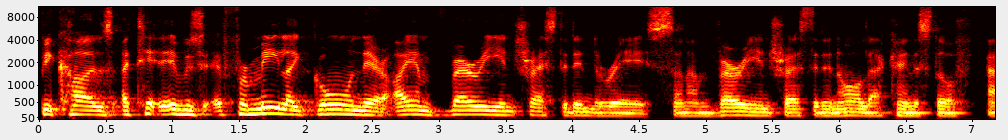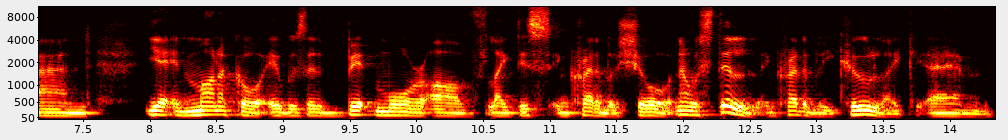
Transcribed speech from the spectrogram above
because it was for me like going there i am very interested in the race and i'm very interested in all that kind of stuff. And yeah in monaco it was a bit more of like this incredible show. Now it was still incredibly cool like um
